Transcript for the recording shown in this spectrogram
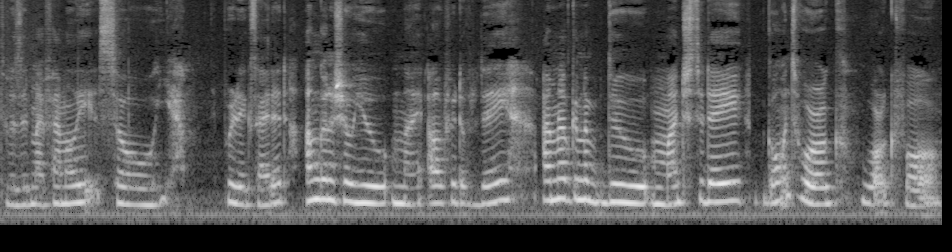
to visit my family so yeah pretty excited. I'm gonna show you my outfit of the day. I'm not gonna do much today. Going to work, work for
